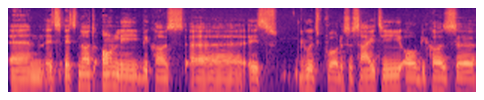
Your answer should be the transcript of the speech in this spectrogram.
And it's, it's not only because uh, it's good for the society or because uh,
